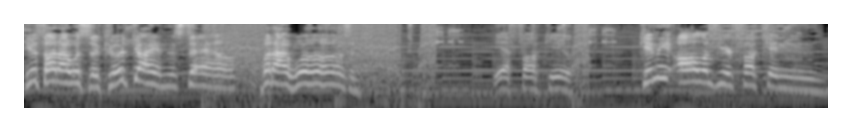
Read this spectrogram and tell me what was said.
You thought I was the good guy in this tale, but I wasn't. Yeah, fuck you. Give me all of your fucking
